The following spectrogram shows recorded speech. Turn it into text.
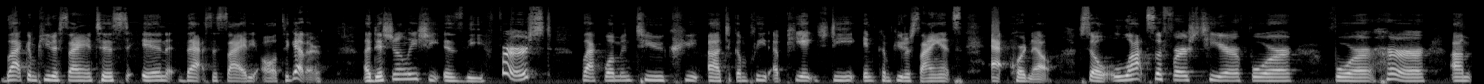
Black computer scientist in that society altogether. Additionally, she is the first Black woman to uh, to complete a PhD in computer science at Cornell. So lots of first here for for her. Um,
